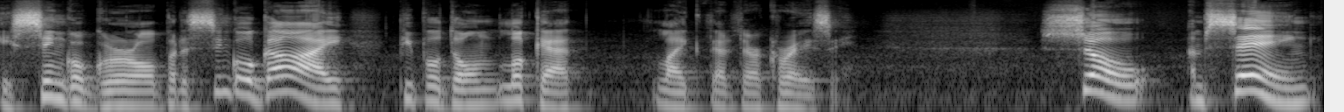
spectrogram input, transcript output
a single girl, but a single guy, people don't look at like that they're crazy. So I'm saying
